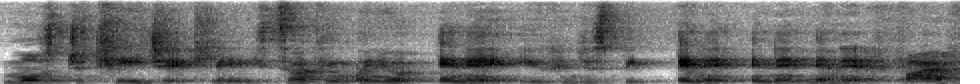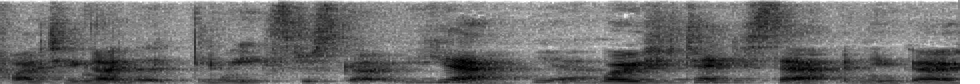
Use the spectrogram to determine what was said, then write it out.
more strategically. So I think when you're in it, you can just be in it, in it, in it, firefighting like and the weeks just go. yeah. Yeah. Whereas you take a step and you go,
